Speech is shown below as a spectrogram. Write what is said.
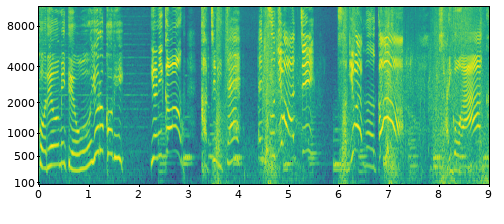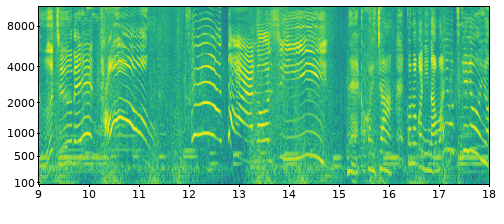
これを見て大喜び。ユニコーンこっちに行って。え次はあっち。次は向こう。最後は空中でトーン。くー楽しい。ねえココリちゃんこの子に名前をつけようよ。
